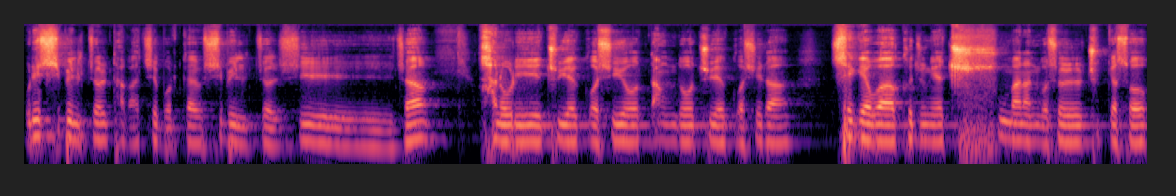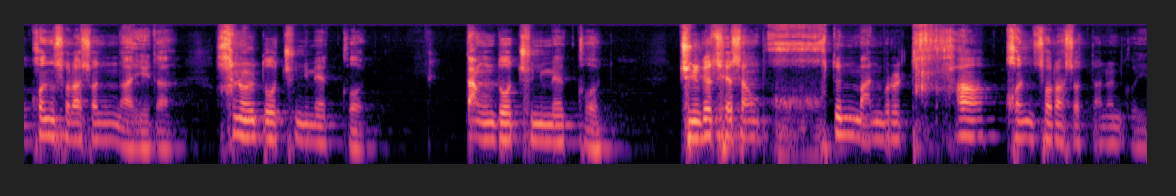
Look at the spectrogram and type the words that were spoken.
우리 11절 다 같이 볼까요? 11절 시작. 하늘이 주의 것이요 땅도 주의 것이라 세계와 그 중에 충만한 것을 주께서 건설하셨나이다. 하늘도 주님의 것, 땅도 주님의 것. 주님께서 세상 모든 만물을 다 건설하셨다는 거예요.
